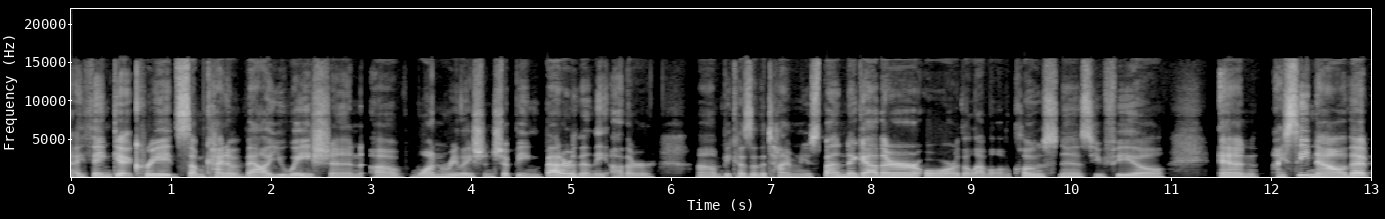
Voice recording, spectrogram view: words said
I think it creates some kind of valuation of one relationship being better than the other um, because of the time you spend together or the level of closeness you feel. And I see now that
